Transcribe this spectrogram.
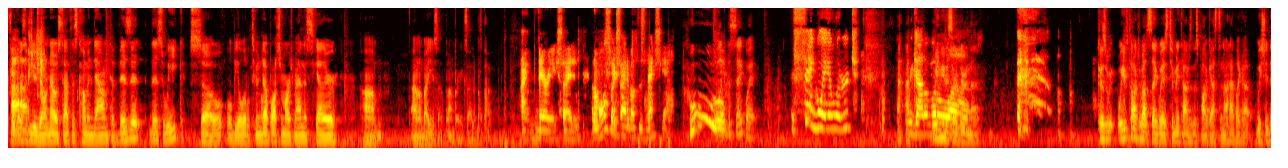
For those of you who don't know, Seth is coming down to visit this week, so we'll be a little tuned up watching March Madness together. Um, I don't know about you, Seth, but I'm pretty excited about that. I'm very excited, and I'm also excited about this next game. Ooh, look at the segue. Segue alert! we got a little. we need to start uh, doing that. Because we, we've talked about segues too many times in this podcast to not have like a. We should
